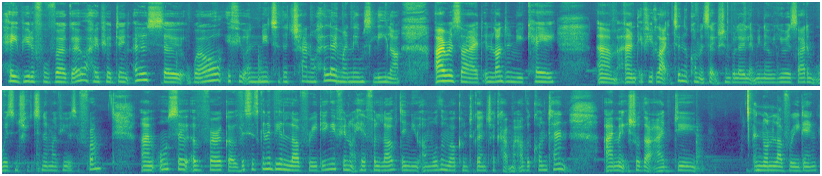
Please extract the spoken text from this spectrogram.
Hey, beautiful Virgo. I hope you're doing oh so well. If you are new to the channel, hello, my name's Leela. I reside in London, UK. Um, and if you'd like to, in the comment section below, let me know where you reside. I'm always intrigued to know my viewers are from. I'm also a Virgo. This is going to be a love reading. If you're not here for love, then you are more than welcome to go and check out my other content. I make sure that I do a non-love reading,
